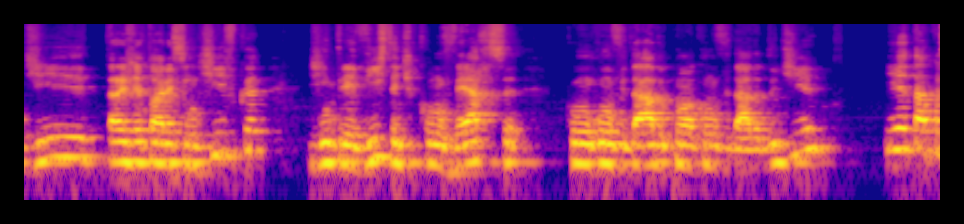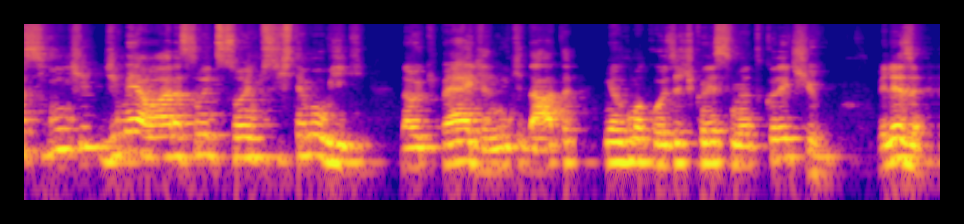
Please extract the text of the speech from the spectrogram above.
de trajetória científica, de entrevista, de conversa com o convidado, com a convidada do dia. E a etapa seguinte, de meia hora, são edições do sistema Wiki na Wikipedia, no Wikidata, em alguma coisa de conhecimento coletivo. Beleza?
